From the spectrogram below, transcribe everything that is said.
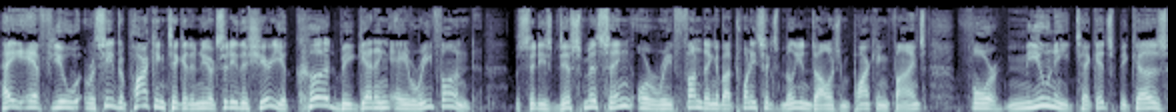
Hey, if you received a parking ticket in New York City this year, you could be getting a refund. The city's dismissing or refunding about $26 million in parking fines for Muni tickets because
